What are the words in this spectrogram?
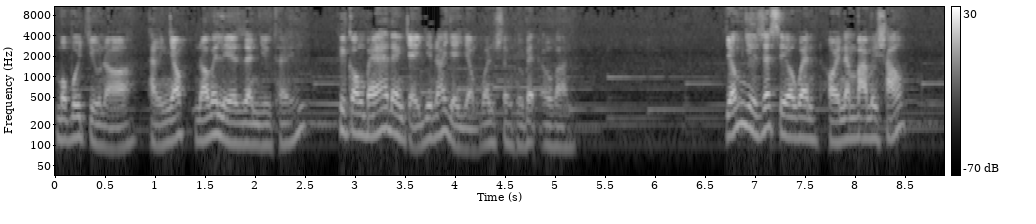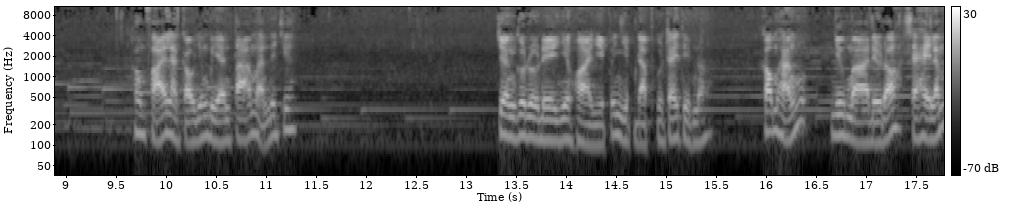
một buổi chiều nọ, thằng nhóc nói với Liazen như thế khi con bé đang chạy với nó dài dòng quanh sân Hubert Oval. Giống như Jesse Owen hồi năm 36. Không phải là cậu vẫn bị anh ta ám ảnh đấy chứ? Chân của Rudy như hòa nhịp với nhịp đập của trái tim nó. Không hẳn, nhưng mà điều đó sẽ hay lắm,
